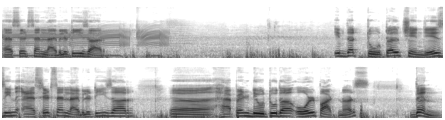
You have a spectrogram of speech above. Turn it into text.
assets and liabilities are if the total changes in assets and liabilities are uh, happened due to the old partners then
